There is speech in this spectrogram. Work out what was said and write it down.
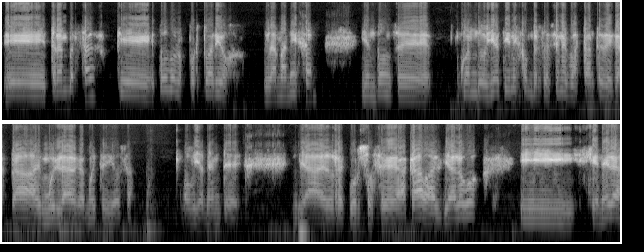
eh, transversal que todos los portuarios la manejan y entonces cuando ya tienes conversaciones bastante desgastadas y muy largas, muy tediosas, obviamente ya el recurso se acaba, el diálogo, y genera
